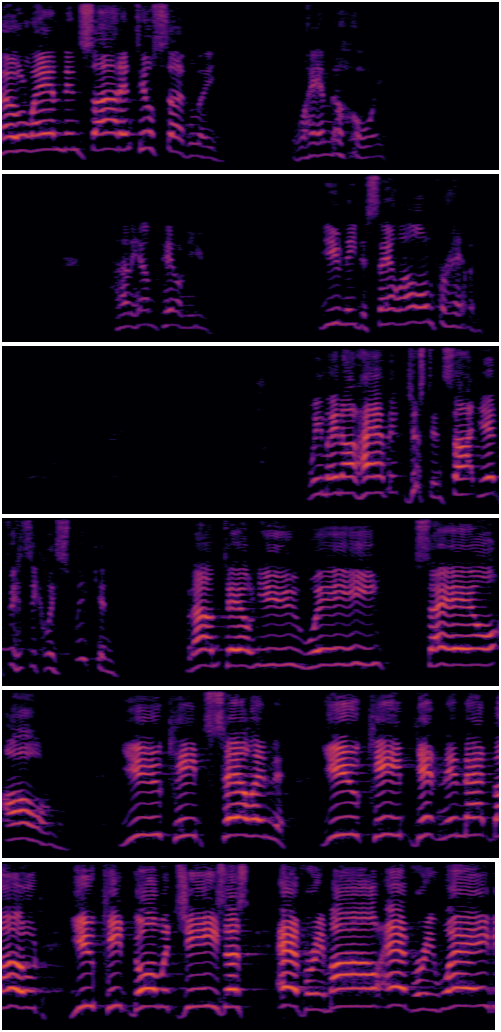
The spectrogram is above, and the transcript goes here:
No land in sight until suddenly, land ahoy. Honey, I'm telling you, you need to sail on for heaven. We may not have it just in sight yet, physically speaking, but I'm telling you, we sail on. You keep sailing. You keep getting in that boat. You keep going with Jesus every mile, every wave,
